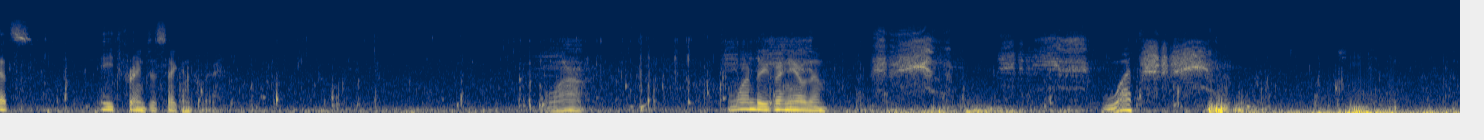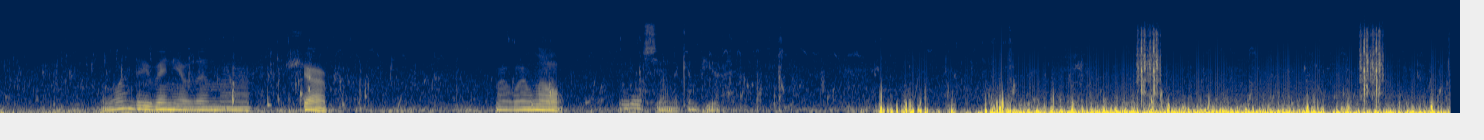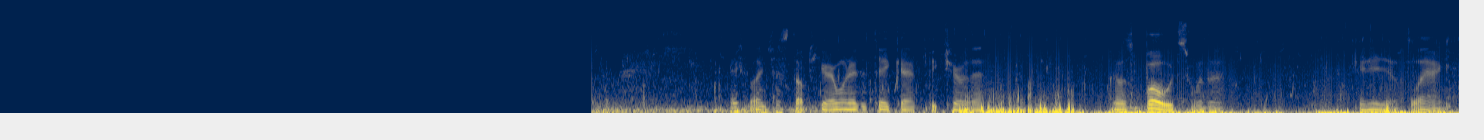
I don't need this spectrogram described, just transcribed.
That's eight frames a second flare. Wow. I wonder if any of them. What? Jeez. I wonder if any of them are sharp. Well, we'll know. We'll see on the computer. Actually, I just stopped here. I wanted to take a picture of that those boats with a Canadian flag.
